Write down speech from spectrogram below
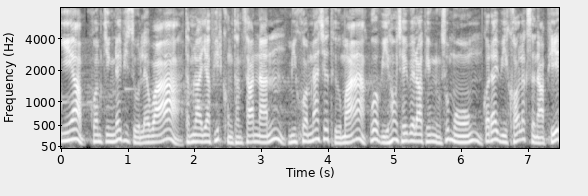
เงียบๆความจริงได้พิสูจน์แล้วว่าตำรายาพิษของทางซานนั้น มีความน่าเชื่อถือมากพวกผีเฮาใช้เวลาเพียงหนึ่งชั่วโมง ก็ได้วิเคราะห์ลักษณะพิษ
